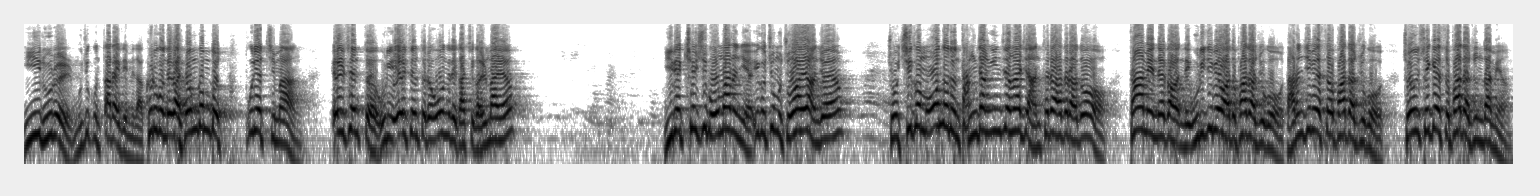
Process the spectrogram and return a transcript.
이 룰을 무조건 따라야 됩니다. 그리고 내가 현금도 뿌렸지만 L센터, 우리 L센터의 오늘의 가치가 얼마예요? 275만 원이에요. 이거 주면 좋아요, 안 좋아요? 저 지금 오늘은 당장 인정하지 않더라 하더라도 다음에 내가 내- 우리 집에 와도 받아주고 다른 집에서 받아주고 전 세계에서 받아준다면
